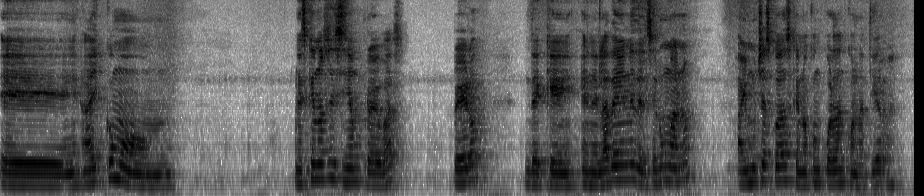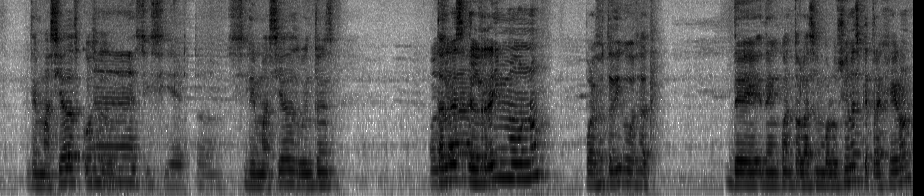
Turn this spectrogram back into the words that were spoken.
eh, hay como, es que no sé si sean pruebas, pero de que en el ADN del ser humano hay muchas cosas que no concuerdan con la Tierra. Demasiadas cosas. Ah, sí, cierto. sí. Demasiadas, güey. Entonces, O tal sea, vez el rey mono, por eso te digo, o sea, de, de en cuanto a las involuciones que trajeron,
